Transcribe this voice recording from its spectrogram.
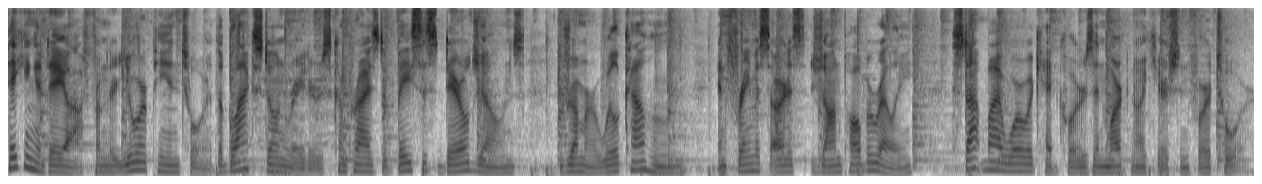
Taking a day off from their European tour, the Blackstone Raiders, comprised of bassist Darryl Jones, drummer Will Calhoun, and Framus artist Jean Paul Bourelly, stopped by Warwick headquarters in Markneukirchen for a tour.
